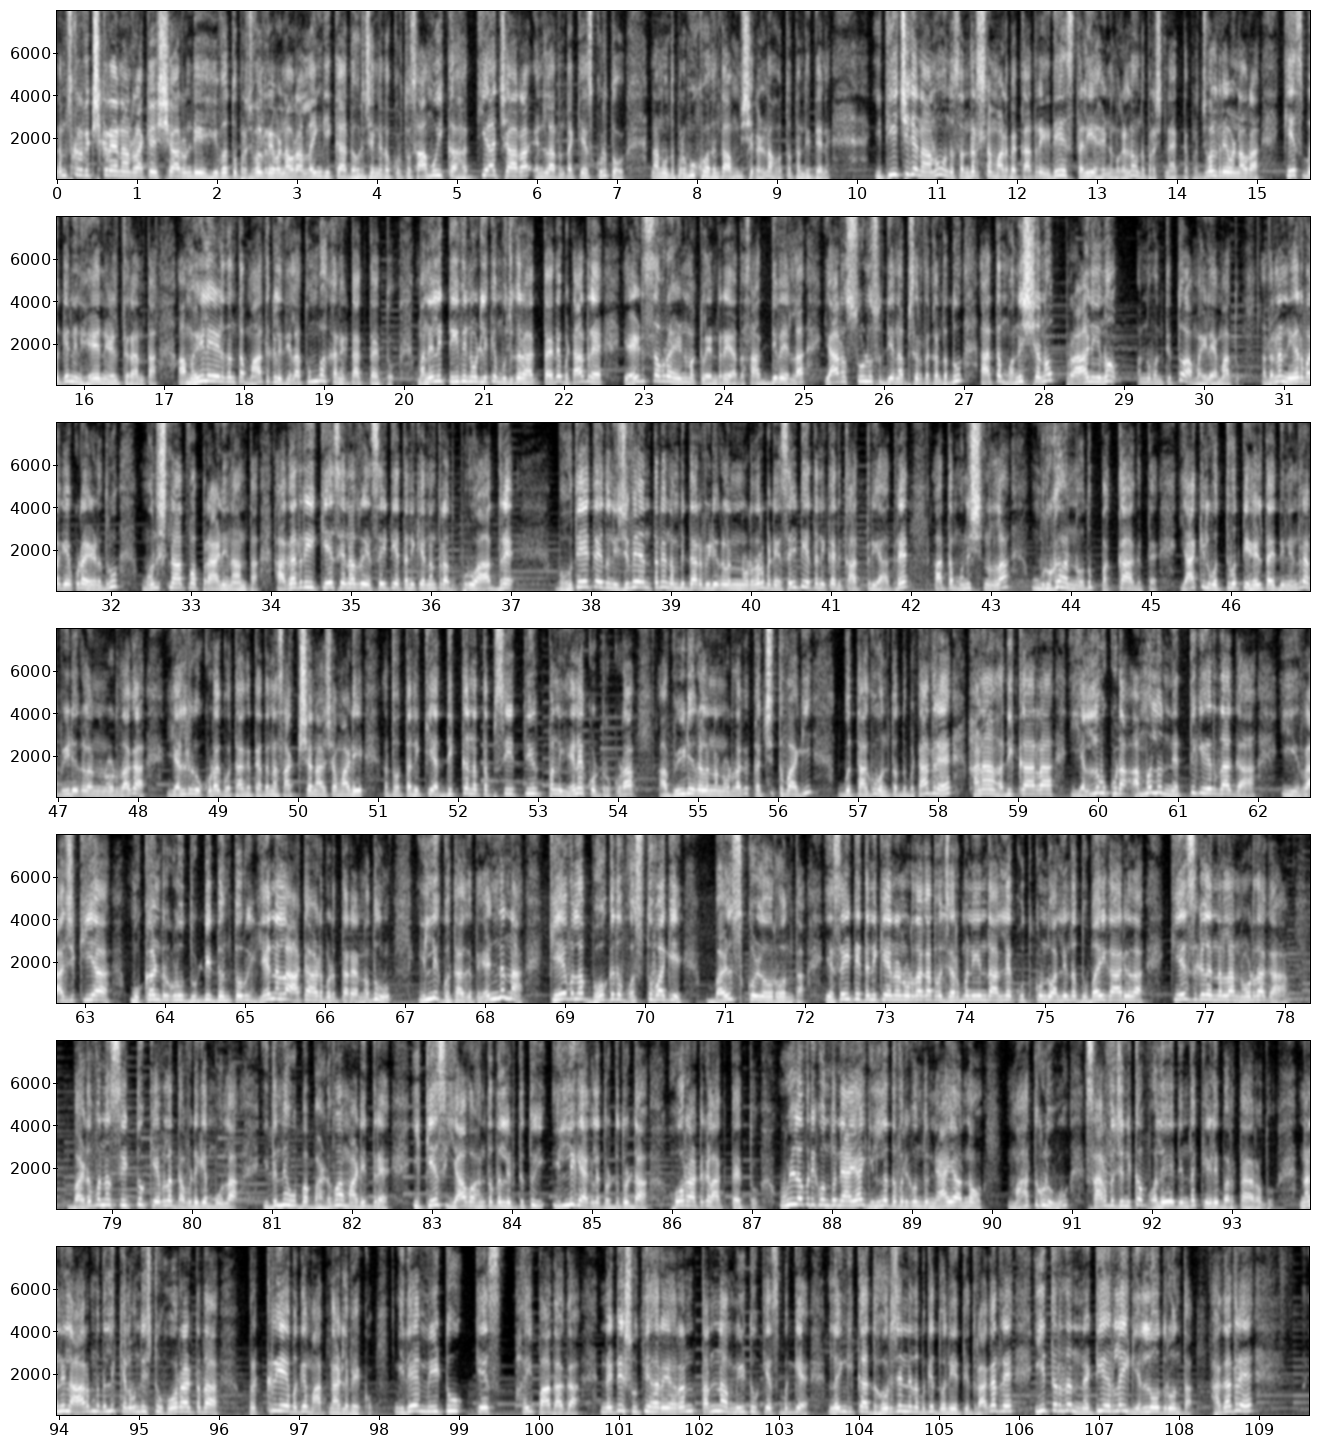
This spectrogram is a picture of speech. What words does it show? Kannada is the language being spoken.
ನಮಸ್ಕಾರ ವೀಕ್ಷಕರೇ, ನಾನು ರಾಕೇಶ್ ಅರುಂಡಿ. ಇವತ್ತು ಪ್ರಜ್ವಲ್ ರೇವಣ್ಣ ಅವರ ಲೈಂಗಿಕ ದೌರ್ಜನ್ಯದ ಕುರಿತು, ಸಾಮೂಹಿಕ ಅತ್ಯಾಚಾರ ಎನ್ನಲಾದಂಥ ಕೇಸ್ ಕುರಿತು ನಾನು ಒಂದು ಪ್ರಮುಖವಾದಂಥ ಅಂಶಗಳನ್ನ ಹೊತ್ತು ತಂದಿದ್ದೇನೆ. ಇತ್ತೀಚೆಗೆ ನಾನು ಒಂದು ಸಂದರ್ಶನ ಮಾಡಬೇಕಾದ್ರೆ ಇದೇ ಸ್ಥಳೀಯ ಹೆಣ್ಣುಮಗಳನ್ನ ಒಂದು ಪ್ರಶ್ನೆ ಆಗ್ತದೆ ಪ್ರಜ್ವಲ್ ರೇವಣ್ಣ ಅವರ ಕೇಸ್ ಬಗ್ಗೆ ನೀನು ಏನು ಹೇಳ್ತೀರಾ ಅಂತ. ಆ ಮಹಿಳೆ ಹೇಳಿದಂಥ ಮಾತುಗಳಿದೆಯಲ್ಲ, ತುಂಬ ಕನೆಕ್ಟ್ ಆಗ್ತಾ ಇತ್ತು. ಮನೆಯಲ್ಲಿ ಟಿ ವಿ ನೋಡಲಿಕ್ಕೆ ಮುಜುಗರ ಆಗ್ತಾ ಇದೆ ಬಟ್ ಆದರೆ ಎರಡು ಸಾವಿರ ಹೆಣ್ಮಕ್ಳೇನ್ರಿ ಅದು ಸಾಧ್ಯವೇ ಇಲ್ಲ. ಯಾರೋ ಸುಳ್ಳು ಸುದ್ದಿಯನ್ನು ಹಬ್ಸಿರ್ತಕ್ಕಂಥದ್ದು ಆತ ಮನುಷ್ಯನೋ ಪ್ರಾಣಿನೋ ಅನ್ನುವಂತಿತ್ತು ಆ ಮಹಿಳೆಯ ಮಾತು. ಅದನ್ನು ನೇರವಾಗಿ ಕೂಡ ಹೇಳಿದ್ರು ಮನುಷ್ಯನ ಅಥವಾ ಪ್ರಾಣಿನ ಅಂತ. ಹಾಗಾದರೆ ಈ ಕೇಸ್ ಏನಾದರೂ ಎಸ್ ಐ ಟಿಯ ತನಿಖೆ ನಂತರ ಅದು ಪೂರ್ವ ಆದರೆ ಬಹುತೇಕ ಇದು ನಿಜವೇ ಅಂತಲೇ ನಂಬಿದ್ದಾರೆ ವಿಡಿಯೋಗಳನ್ನು ನೋಡಿದ್ರು ಬಟ್ ಎಸ್ ಐ ಟಿಯ ತನಿಖೆ ಅದು ಖಾತ್ರಿ ಆದರೆ ಆತ ಮನುಷ್ಯನಲ್ಲ, ಮೃಗ ಅನ್ನೋದು ಪಕ್ಕಾ ಆಗುತ್ತೆ. ಯಾಕೆ ಇಲ್ಲಿ ಒತ್ತಿ ಒತ್ತಿ ಹೇಳ್ತಾ ಇದ್ದೀನಿ ಅಂದರೆ ಆ ವಿಡಿಯೋಗಳನ್ನು ನೋಡಿದಾಗ ಎಲ್ರಿಗೂ ಕೂಡ ಗೊತ್ತಾಗುತ್ತೆ. ಅದನ್ನು ಸಾಕ್ಷ್ಯನಾಶ ಮಾಡಿ ಅಥವಾ ತನಿಖೆಯ ದಿಕ್ಕನ್ನು ತಪ್ಪಿಸಿ ತೀರ್ಪನ್ನು ಏನೇ ಕೊಟ್ಟರು ಕೂಡ ಆ ವಿಡಿಯೋಗಳನ್ನು ನೋಡಿದಾಗ ಖಚಿತವಾಗಿ ಗೊತ್ತಾಗುವಂಥದ್ದು. ಬಟ್ ಆದರೆ ಹಣ, ಅಧಿಕಾರ ಎಲ್ಲವೂ ಕೂಡ ಅಮಲು ನೆತ್ತಿಗೆ ಇರಿದಾಗ ಈ ರಾಜಕೀಯ ಮುಖಂಡರುಗಳು, ದುಡ್ಡಿದ್ದಂಥವ್ರು ಏನೆಲ್ಲ ಆಟ ಆಡ್ಬಿಡ್ತಾರೆ ಅನ್ನೋದು ಇಲ್ಲಿ ಗೊತ್ತಾಗುತ್ತೆ. ಹೆಣ್ಣನ್ನು ಕೇವಲ ಭೋಗದ ವಸ್ತುವಾಗಿ ಬಳಸ್ಕೊಳ್ಳೋರು ಅಂತ. ಎಸ್ ಐ ಟಿ ತನಿಖೆಯನ್ನು ನೋಡಿದಾಗ ಅಥವಾ ಜರ್ಮನಿಯಿಂದ ಅಲ್ಲೇ ಕೂತ್ಕೊಂಡು ಅಲ್ಲಿಂದ ದುಬೈಗೆ ಹಾರಿದ ಕೇಸ್ಗಳನ್ನೆಲ್ಲ ನೋಡಿದಾಗ ಬಡವನ ಸಿಟ್ಟು ಕೇವಲ ದವಡೆಗೆ ಮೂಲ. ಇದನ್ನೇ ಒಬ್ಬ ಬಡವ ಮಾಡಿದರೆ ಈ ಕೇಸ್ ಯಾವ ಹಂತದಲ್ಲಿರ್ತಿತ್ತು? ಇಲ್ಲಿಗೆ ಆಗಲೇ ದೊಡ್ಡ ದೊಡ್ಡ ಹೋರಾಟಗಳಾಗ್ತಾ ಇತ್ತು. ಉಳ್ಳವರಿಗೊಂದು ನ್ಯಾಯ, ಇಲ್ಲದವರಿಗೊಂದು ನ್ಯಾಯ ಅನ್ನೋ ಮಾತುಗಳು ಸಾರ್ವಜನಿಕ ವಲಯದಿಂದ ಕೇಳಿ ಬರ್ತಾ ಇರೋದು. ನಾನಿಲ್ಲಿ ಆರಂಭದಲ್ಲಿ ಕೆಲವೊಂದಿಷ್ಟು ಹೋರಾಟದ ಪ್ರಕ್ರಿಯೆಯ ಬಗ್ಗೆ ಮಾತನಾಡಲೇಬೇಕು. ಇದೇ ಮೀಟು ಕೇಸ್ ಹೈಪ್ ಆದಾಗ ನಟಿ ಶ್ರುತಿ ಹರಿಹರನ್ ತನ್ನ ಮೀಟು ಕೇಸ್ ಬಗ್ಗೆ ಲೈಂಗಿಕ ದೌರ್ಜನ್ಯದ ಬಗ್ಗೆ ಧ್ವನಿ ಎತ್ತಿದ್ರು. ಹಾಗಾದರೆ ಈ ಥರದ ನಟಿಯರೆಲ್ಲ ಈಗ ಎಲ್ಲೋದ್ರು ಅಂತ. ಹಾಗಾದರೆ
